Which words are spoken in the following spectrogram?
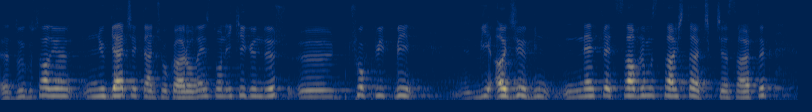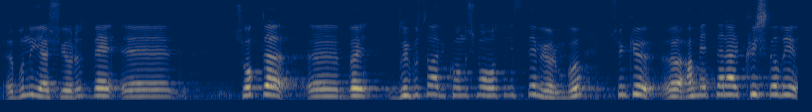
Ee, Duygusal yönü gerçekten çok ağır olayın. Son 2 gündür e, çok büyük bir bir acı, bir nefret, sabrımız taştı açıkçası artık. E, Bunu yaşıyoruz ve e, çok da e, böyle duygusal bir konuşma olsun istemiyorum bu. Çünkü e, Ahmet Taner Kışlalı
